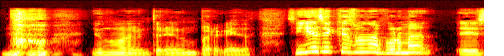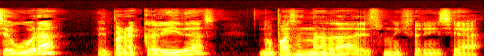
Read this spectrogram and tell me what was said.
No, yo no me aventaría de un paracaídas. Sí, ya sé que es una forma eh, segura el paracaídas, no pasa nada, es una experiencia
